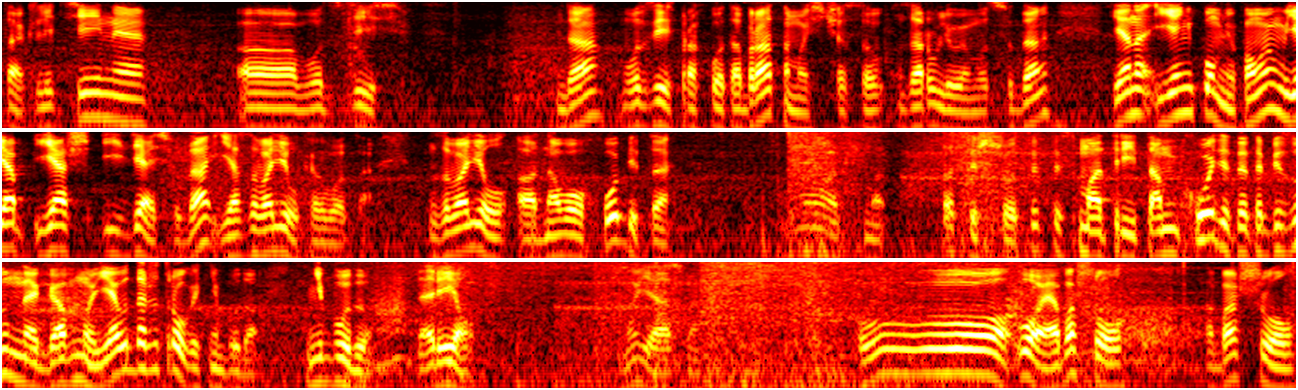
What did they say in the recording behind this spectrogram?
Так, литейная. Э, вот здесь. Да, вот здесь проход обратно. Мы сейчас заруливаем вот сюда. Я, на, я не помню. По-моему, я, я ж, идя сюда, я завалил кого-то. Завалил одного хоббита. Вот, смотри. Да ты что, ты, ты смотри, там ходит это безумное говно. Я его даже трогать не буду. Не буду. Рел. Ну, ясно. О, ой, обошел. Обошел.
